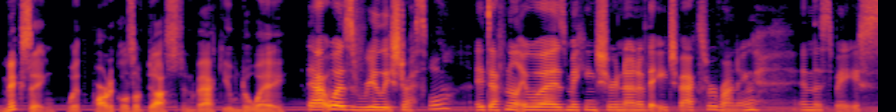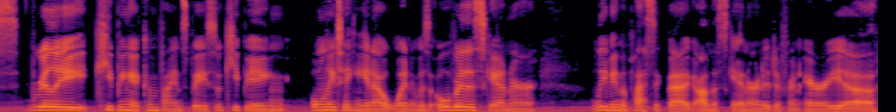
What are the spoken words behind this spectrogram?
mixing with particles of dust and vacuumed away. That was really stressful. It definitely was making sure none of the HVACs were running in the space, really keeping a confined space, so keeping only taking it out when it was over the scanner, leaving the plastic bag on the scanner in a different area,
